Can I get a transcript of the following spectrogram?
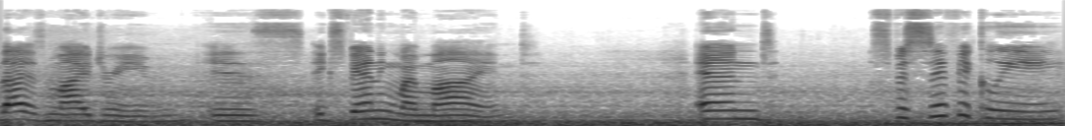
That is my dream is expanding my mind and specifically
